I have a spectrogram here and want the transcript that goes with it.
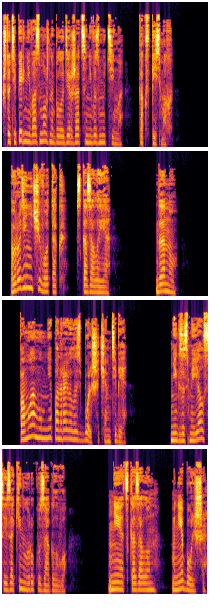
что теперь невозможно было держаться невозмутимо, как в письмах. «Вроде ничего так», — сказала я. «Да ну. По-моему, мне понравилось больше, чем тебе». Ник засмеялся и закинул руку за голову. «Нет», — сказал он, — «мне больше».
